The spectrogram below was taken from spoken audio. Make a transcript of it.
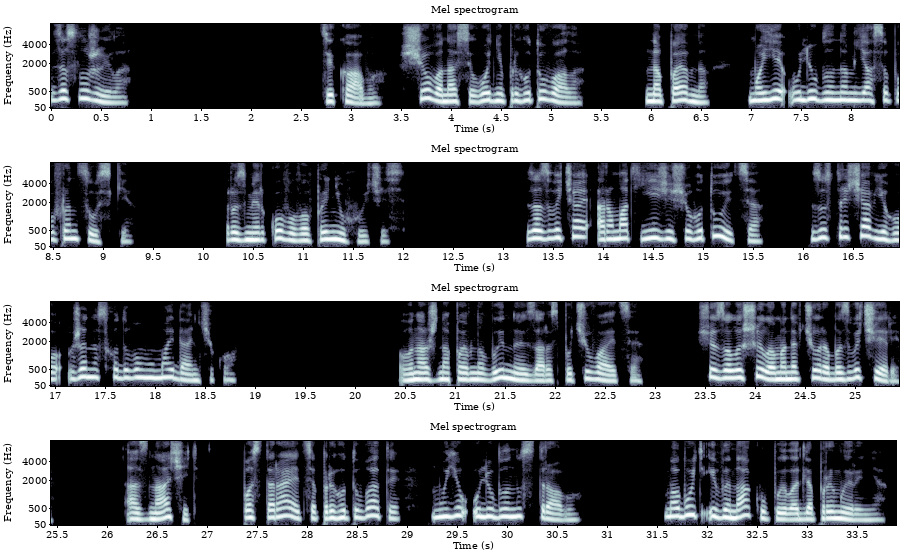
Заслужила. Цікаво, що вона сьогодні приготувала. Напевно, моє улюблене м'ясо по-французьки. Розмірковував, принюхуючись. Зазвичай аромат їжі, що готується, зустрічав його вже на сходовому майданчику. Вона ж, напевно, винною зараз почувається, що залишила мене вчора без вечері, а значить, постарається приготувати мою улюблену страву. Мабуть, і вина купила для примирення.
